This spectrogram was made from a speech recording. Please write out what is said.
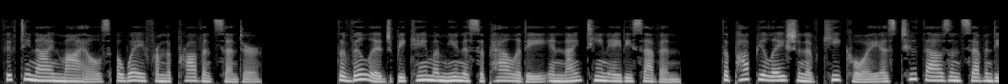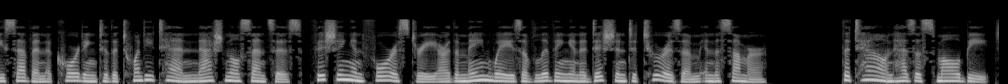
59 miles away from the province center. The village became a municipality in 1987. The population of Kıyıköy is 2077 according to the 2010 national census. Fishing and forestry are the main ways of living in addition to tourism in the summer. The town has a small beach.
